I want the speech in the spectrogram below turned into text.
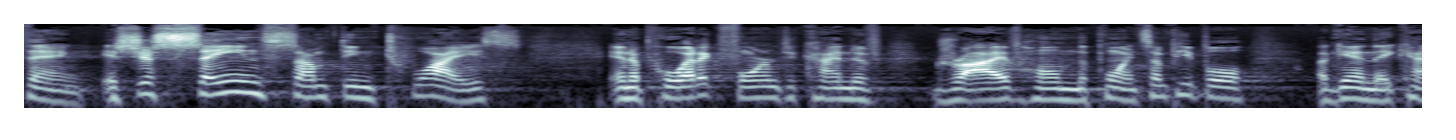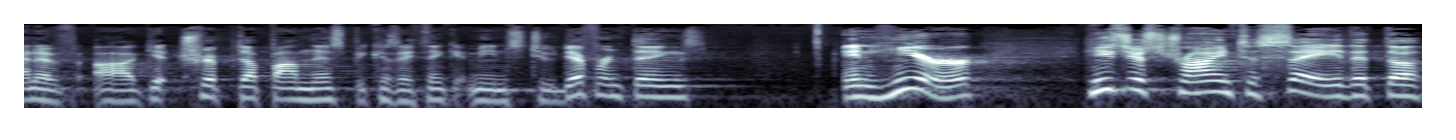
thing. It's just saying something twice in a poetic form to kind of drive home the point. Some people, again, they kind of uh, get tripped up on this because they think it means two different things. And here, he's just trying to say that the,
